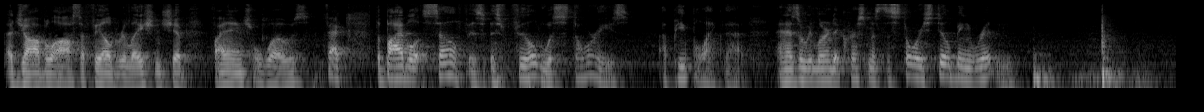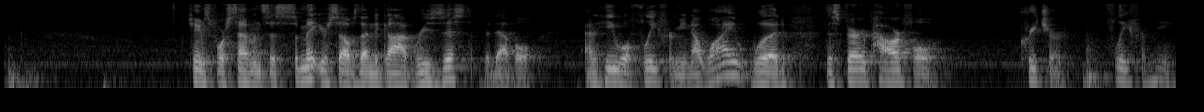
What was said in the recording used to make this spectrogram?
a job loss, a failed relationship, financial woes. In fact, the Bible itself is, is filled with stories of people like that. And as we learned at Christmas, the story's still being written. James 4 7 says, Submit yourselves then to God, resist the devil, and he will flee from you. Now, why would this very powerful creature flee from me?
